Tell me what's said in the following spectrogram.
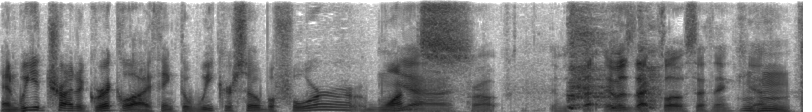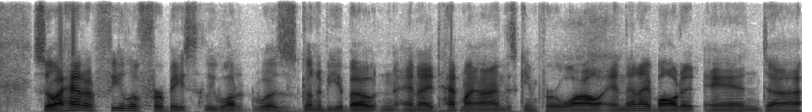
And we had tried Agricola, I think, the week or so before once. Yeah, prob- it was that, it was that close, I think. Yeah. Mhm. So I had a feel of for basically what it was going to be about, and, and I'd had my eye on this game for a while, and then I bought it. And uh,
